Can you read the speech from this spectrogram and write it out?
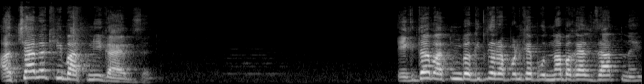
अचानक ही बातमी गायब झाली. एकदा बातमी बघितल्यावर आपण काय पुन्हा बघायला जात नाही.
